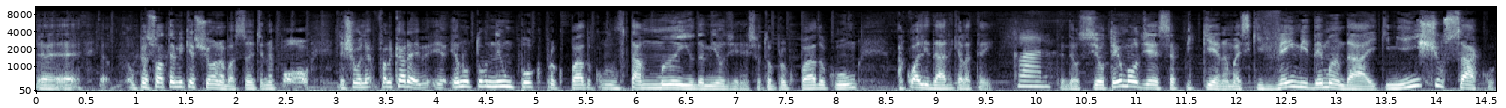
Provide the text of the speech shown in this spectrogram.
É, o pessoal até me questiona bastante, né? Pô, deixa eu olhar. Eu falo, cara, eu, eu não estou nem um pouco preocupado com o tamanho da minha audiência. Eu estou preocupado com a qualidade que ela tem. Claro. Entendeu? Se eu tenho uma audiência pequena, mas que vem me demandar e que me enche o saco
